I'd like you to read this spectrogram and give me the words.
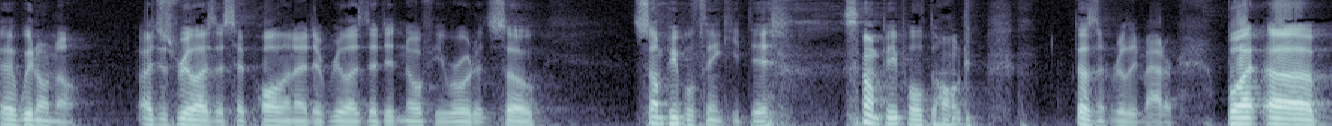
Uh, we don't know. I just realized I said Paul, and I didn't realize I didn't know if he wrote it. So some people think he did, some people don't. Doesn't really matter. But uh,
